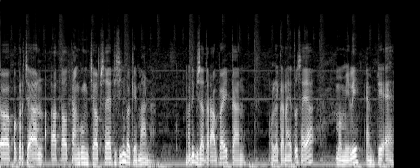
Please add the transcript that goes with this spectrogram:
eh, pekerjaan atau tanggung jawab saya di sini bagaimana nanti bisa terabaikan. Oleh karena itu saya memilih MDR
